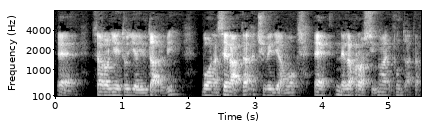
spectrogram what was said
eh, sarò lieto di aiutarvi. Buona serata, ci vediamo eh, nella prossima puntata.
